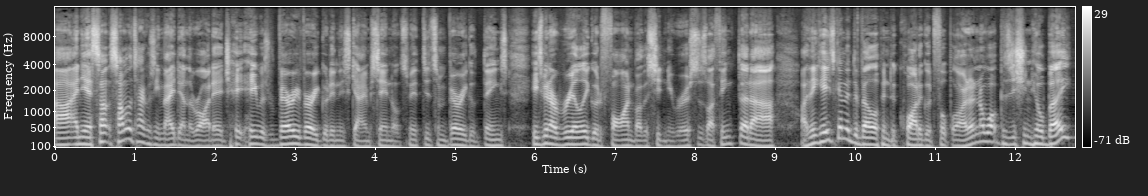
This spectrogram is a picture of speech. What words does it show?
Uh, and yeah, some, some of the tackles he made down the right edge, he, he was very, very good in this game. Sandon Smith did some very good things. He's been a really good find by the Sydney Roosters. I think that uh, I think he's going to develop into quite a good footballer. I don't know what position he'll be.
